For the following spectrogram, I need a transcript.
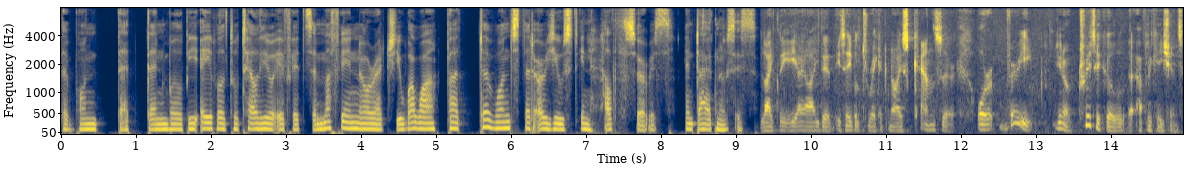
the one that then will be able to tell you if it's a muffin or a chihuahua, but the ones that are used in health service and diagnosis. Like the AI that is able to recognize cancer or very, you know, critical applications.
